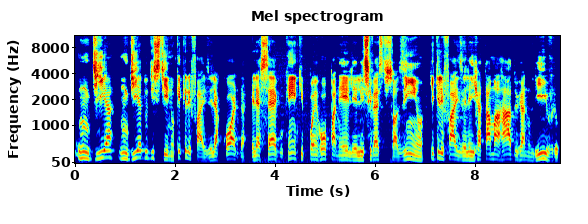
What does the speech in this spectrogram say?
um dia, um dia do destino. O que que ele faz? Ele acorda, ele é cego, quem é que põe roupa nele? Ele se veste sozinho? O que que ele faz? Ele já tá amarrado já no livro,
